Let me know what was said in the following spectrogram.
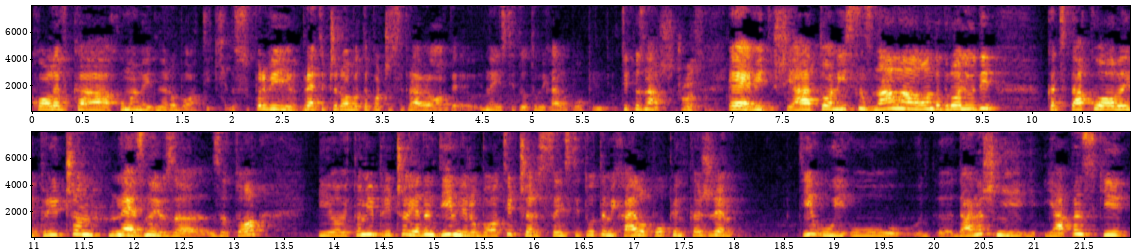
kolevka humanoidne robotike. Da su prvi preteče robota počeli se prave ovde na institutu Mihajlo Pupin. Ti to znaš? čula sam. E, vidiš, ja to nisam znala, ali onda gro ljudi, kad tako ovaj, pričam, ne znaju za, za to. I ovaj, to mi je pričao jedan divni robotičar sa instituta Mihajlo Pupin, kaže, ti u, u današnji japanski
